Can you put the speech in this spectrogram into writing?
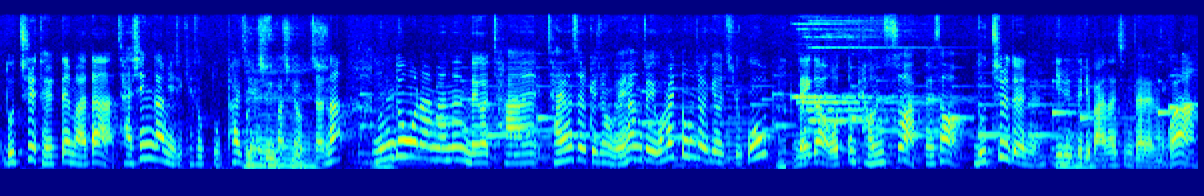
노출이 될 때마다 자신감이 이제 계속 높아질 그치, 수밖에 그치. 없잖아. 운동을 하면은 내가 자, 자연스럽게 좀 외향적이고 활동적이어지고 내가 어떤 변수 앞에서 노출되는 일들이 많아진다라는 거야.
